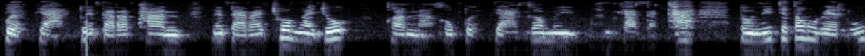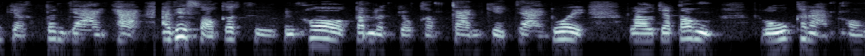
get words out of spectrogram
เปลือกยางด้วยแต่ละพันธุ์ในแต่ละช่วงอายุ ความหนาของเปลือกยางก็ไม่เหมือนกันนะคะ ตรงนี้จะต้องเรียนรู้จากต้นยางค่ะ อันที่สองก็คือเป็นข้อกำหนดเกี่ยวกับการกรีดยางด้วย เราจะต้องรู้ขนาดของ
